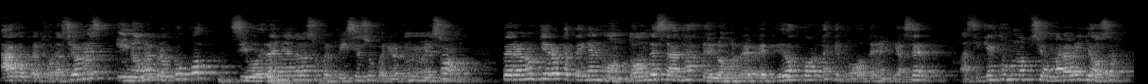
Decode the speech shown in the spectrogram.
hago perforaciones y no me preocupo si voy dañando la superficie superior de mi mesón. Pero no quiero que tenga el montón de zanjas de los repetidos cortes que puedo tener que hacer. Así que esto es una opción maravillosa.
